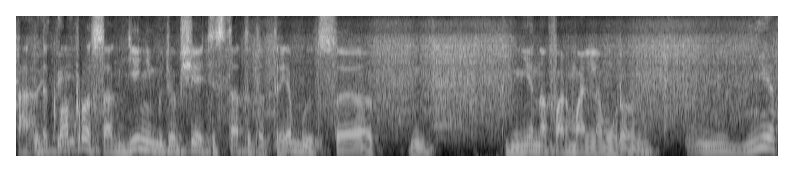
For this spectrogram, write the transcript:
А, То так есть, вопрос, а где-нибудь вообще аттестаты-то требуются не на формальном уровне? Нет,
